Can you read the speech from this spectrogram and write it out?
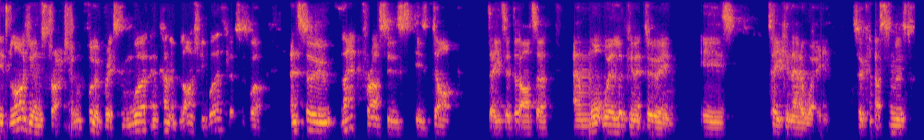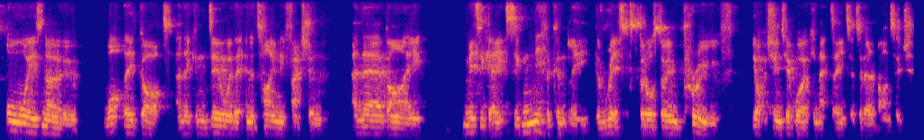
it's largely unstructured and full of risk and work and kind of largely worthless as well. And so that for us is is dark data data. And what we're looking at doing is taking that away. So customers always know what they've got and they can deal with it in a timely fashion and thereby mitigate significantly the risks, but also improve the opportunity of working that data to their advantage.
